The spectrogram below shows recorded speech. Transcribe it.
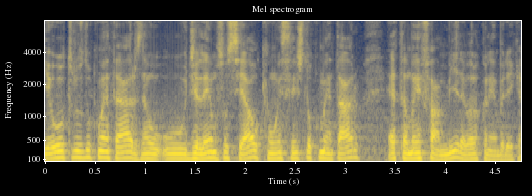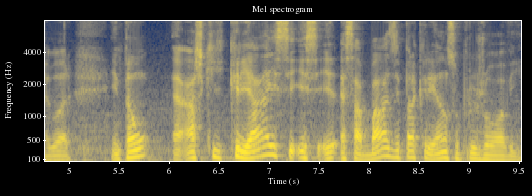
e outros documentários, né, o, o, Dilema Social, que é um excelente documentário, é também família, agora que eu lembrei aqui agora. Então, é, acho que criar esse, esse, essa base para a criança ou para o jovem,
